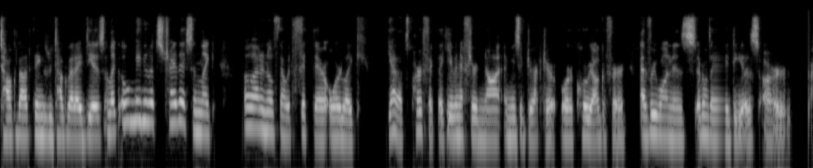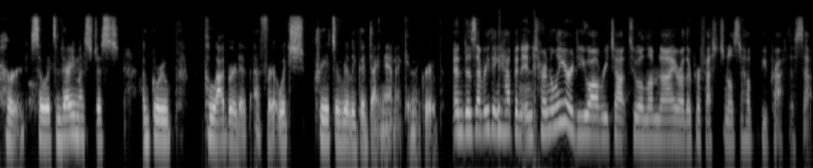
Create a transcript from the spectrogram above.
talk about things we talk about ideas and like oh maybe let's try this. And like oh i don't know if that would fit there or like yeah that's perfect. Like even if you're not a music director or a choreographer everyone is everyone's ideas are heard. So it's very much just a group collaborative effort which creates a really good dynamic in the group. And does everything happen internally or do you all reach out to alumni or other professionals to help you craft this set?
